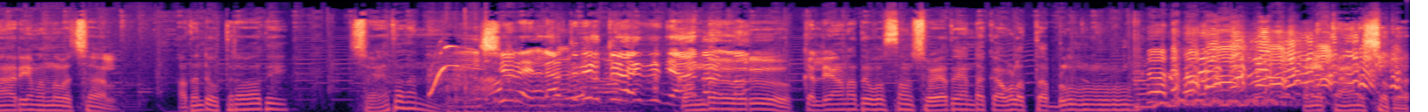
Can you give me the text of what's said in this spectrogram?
കാര്യം എന്ന് വെച്ചാൽ അതിന്റെ ഉത്തരവാദി ശ്വേത തന്നെ. പണ്ട് ഒരു കല്യാണ ദിവസം ശ്വേതയുടെ കവളത്ത് ബ്ലൂ ഒന്ന് കാണിച്ചത്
